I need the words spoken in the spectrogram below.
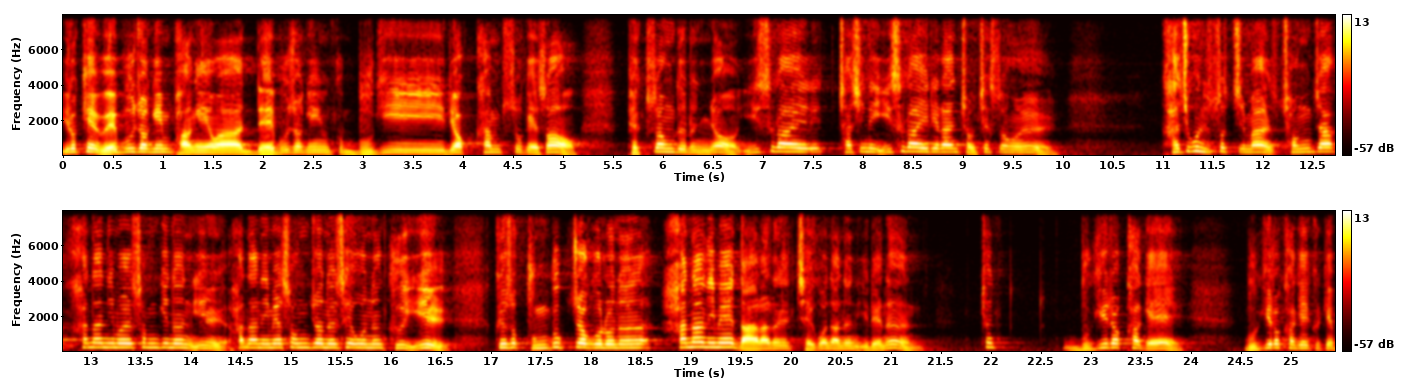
이렇게 외부적인 방해와 내부적인 그 무기력함 속에서 백성들은요 이스라엘 자신의 이스라엘이라는 정체성을 가지고 있었지만 정작 하나님을 섬기는 일, 하나님의 성전을 세우는 그 일, 그래서 궁극적으로는 하나님의 나라를 재건하는 일에는 무기력하게 무기력하게 그렇게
